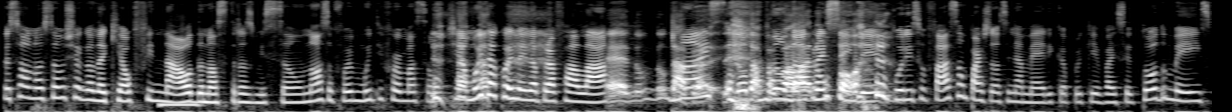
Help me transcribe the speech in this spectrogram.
Pessoal, nós estamos chegando aqui ao final da nossa transmissão. Nossa, foi muita informação. Tinha muita coisa ainda para falar. É, não, não dá Mas pra, não dá falar dá pra não só. Por isso, façam parte da Cine América, porque vai ser todo mês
